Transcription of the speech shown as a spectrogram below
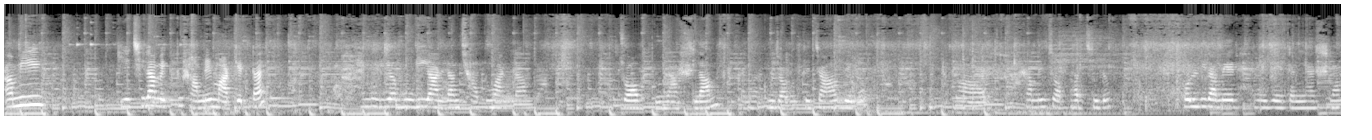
আমি গিয়েছিলাম একটু সামনের মার্কেটটায়। মুড়িয়া, মুড়ি আনলাম, ছাতু আনলাম, চপ নিয়ে আসলাম। কেন এখন জগৎকে চাও দেবো? আর সামনে চপ ভাত ছিল। হলদিরামের এই যে এটা নিয়ে আসলাম।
